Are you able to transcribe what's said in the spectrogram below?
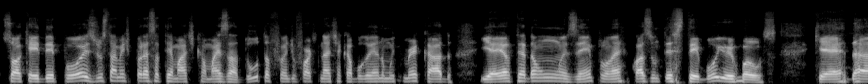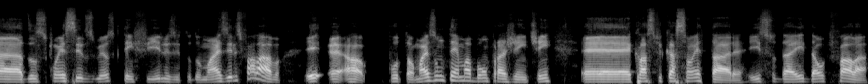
Só que aí depois, justamente por essa temática mais adulta, foi onde o Fortnite acabou ganhando muito mercado. E aí eu até dar um exemplo, né? Quase um testemunho, irmãos, que é da, dos conhecidos meus que têm filhos e tudo mais. E eles falavam, e, é, ah, puta, mais um tema bom pra gente, hein? É, classificação etária. Isso daí dá o que falar.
